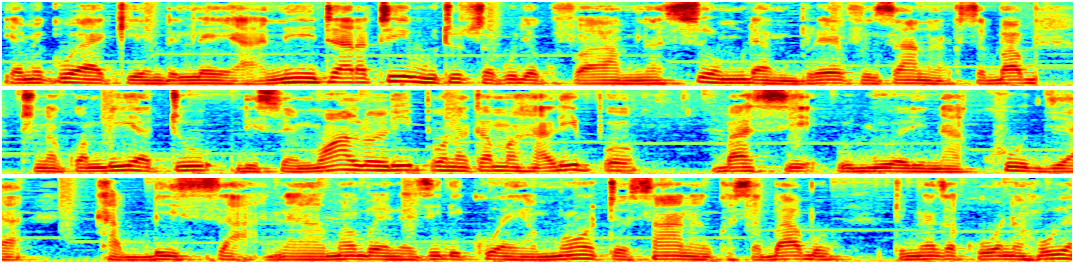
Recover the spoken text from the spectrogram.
yamekuwa yakiendelea. Ni taratibu tu tutakuja kufahamu, na sio muda mrefu sana, kwa sababu tunakwambia tu lisemwalo lipo, na kama halipo basi ujue linakuja kabisa, na mambo yanazidi kuwa ya moto sana, kwa sababu tumeanza kuona huyu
